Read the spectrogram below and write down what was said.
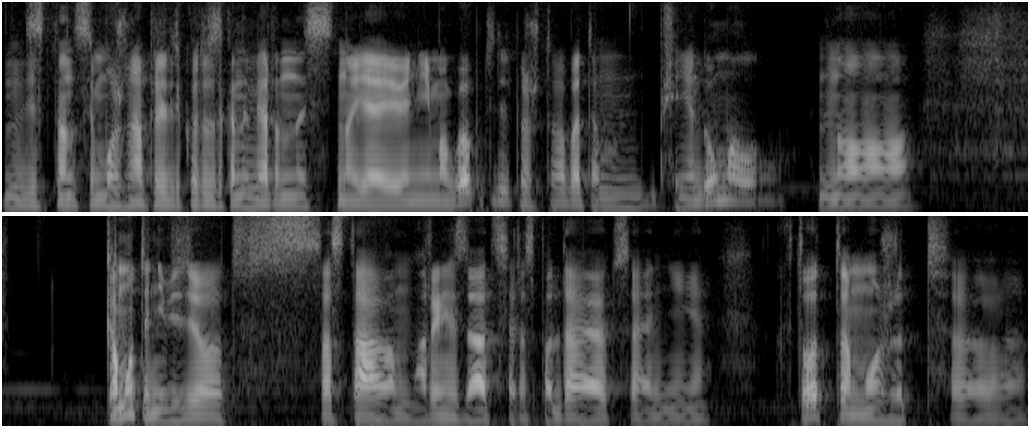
на дистанции можно определить какую-то закономерность, но я ее не могу определить, потому что об этом вообще не думал. Но кому-то не везет с составом, организации распадаются они. Кто-то может э,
